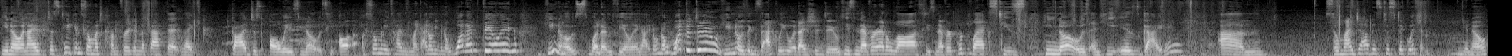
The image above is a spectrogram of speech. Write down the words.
You know, and I've just taken so much comfort in the fact that, like, God just always knows. He all, so many times I'm like, I don't even know what I'm feeling. He knows what I'm feeling. I don't know what to do. He knows exactly what I should do. He's never at a loss. He's never perplexed. He's he knows and he is guiding. Um, so my job is to stick with him, you know,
